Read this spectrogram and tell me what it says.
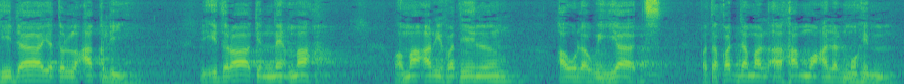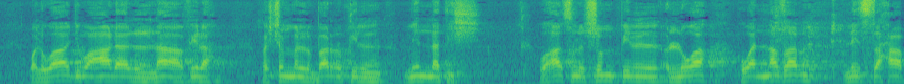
هداية العقل لإدراك النعمة ومعرفة الأولويات فتقدم الأهم على المهم والواجب على النافلة فشم البرق المنة وأصل الشم في اللغة هو النظر للسحاب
